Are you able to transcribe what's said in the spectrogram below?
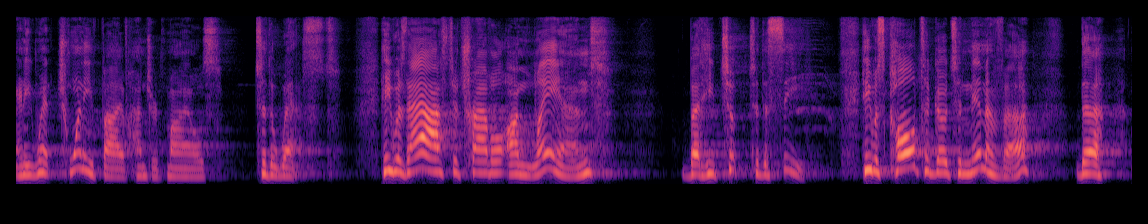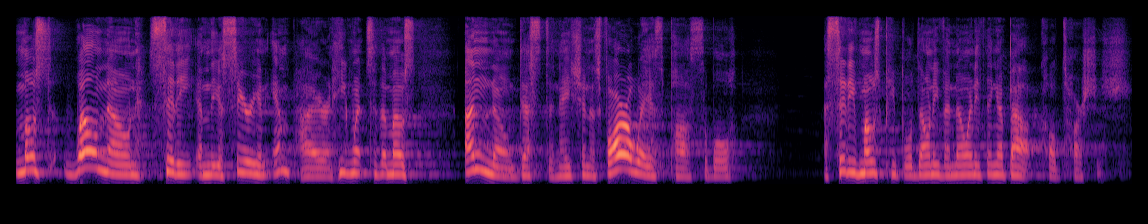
and he went 2,500 miles to the west. He was asked to travel on land, but he took to the sea. He was called to go to Nineveh, the most well known city in the Assyrian Empire, and he went to the most unknown destination, as far away as possible, a city most people don't even know anything about called Tarshish.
